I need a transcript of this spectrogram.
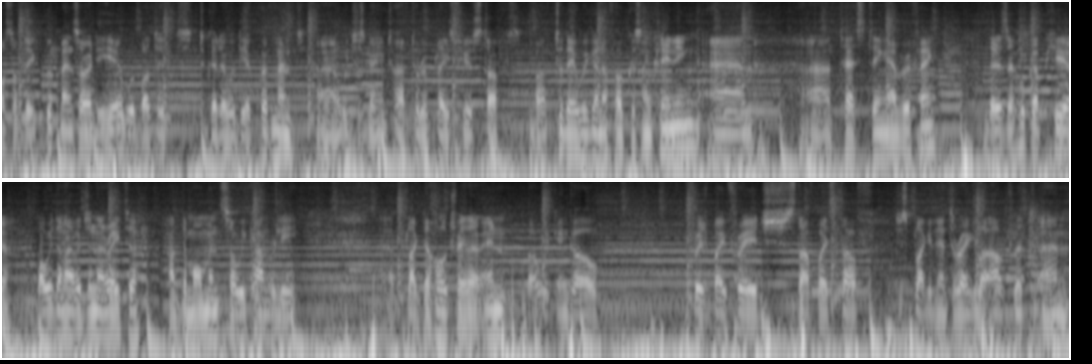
Most of the equipment's already here. We bought it together with the equipment. Uh, we're just going to have to replace few stuffs. But today we're gonna focus on cleaning and uh, testing everything. There's a hookup here, but we don't have a generator at the moment, so we can't really uh, plug the whole trailer in. But we can go fridge by fridge, stuff by stuff. Just plug it into regular outlet and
